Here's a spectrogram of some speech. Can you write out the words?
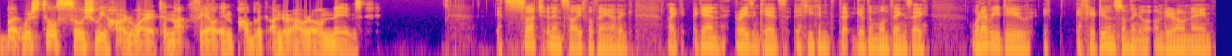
But we're still socially hardwired to not fail in public under our own names. It's such an insightful thing, I think. Like, again, raising kids, if you can th- give them one thing, say, whatever you do, if you're doing something under your own name,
